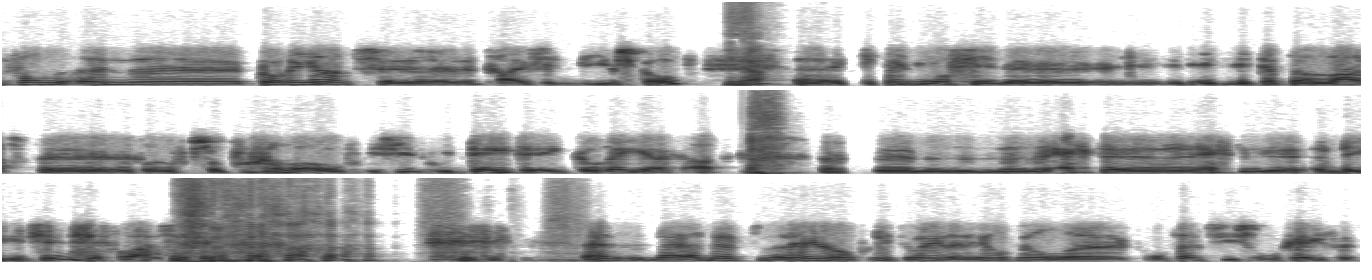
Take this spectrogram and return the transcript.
eh, van een eh Koreaanse drive-in bioscoop. Ja? Ik, ik weet niet of je. ik, ik, ik heb daar laatst, geloof ik, zo'n programma over gezien hoe daten in Korea gaat. dat, is echt, echt een, een dingetje, zeg maar. en dat heeft een hele hoop rituelen en heel veel conventies omgeven.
